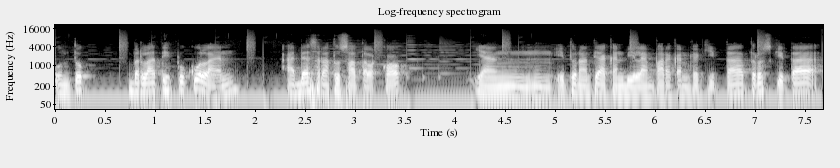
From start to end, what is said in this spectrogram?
Untuk berlatih pukulan, ada 100 shuttlecock yang itu nanti akan dilemparkan ke kita, terus kita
